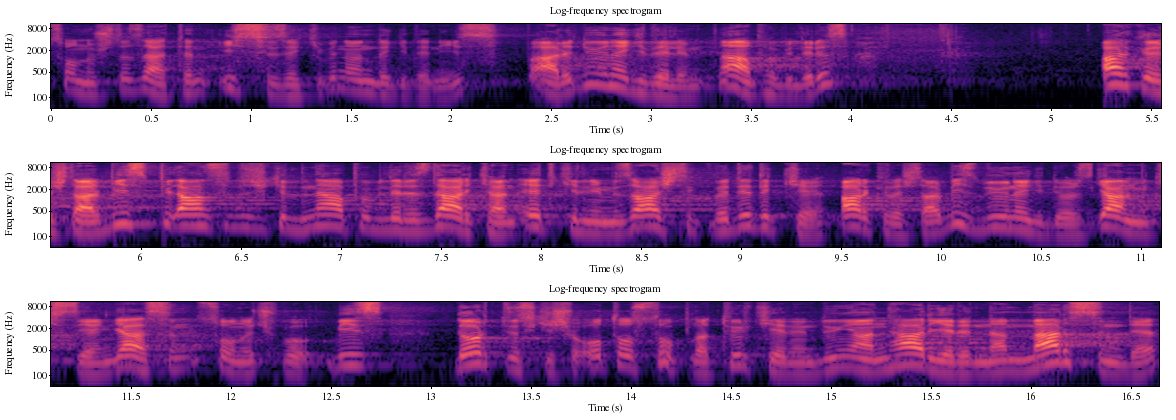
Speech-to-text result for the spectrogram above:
Sonuçta zaten işsiz ekibin önde gideniyiz. Bari düğüne gidelim. Ne yapabiliriz? Arkadaşlar biz plansız bir şekilde ne yapabiliriz derken etkinliğimizi açtık ve dedik ki arkadaşlar biz düğüne gidiyoruz. Gelmek isteyen gelsin. Sonuç bu. Biz 400 kişi otostopla Türkiye'nin dünyanın her yerinden Mersin'de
